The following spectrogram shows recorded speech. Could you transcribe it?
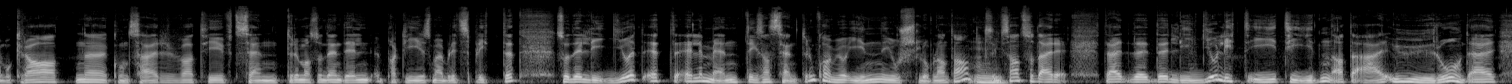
Demokratene, konservativt, sentrum altså Det er en del partier som er blitt splittet. Så det ligger jo et, et element ikke sant? Sentrum kom jo inn i Oslo, blant annet. Mm. ikke sant? Så det, er, det, er, det, det ligger jo litt i tiden at det er er uro. Det er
